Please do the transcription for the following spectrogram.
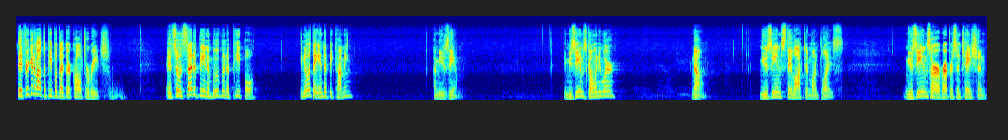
They forget about the people that they're called to reach. And so instead of being a movement of people, you know what they end up becoming? A museum. Do museums go anywhere? No. Museums stay locked in one place. Museums are a representation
